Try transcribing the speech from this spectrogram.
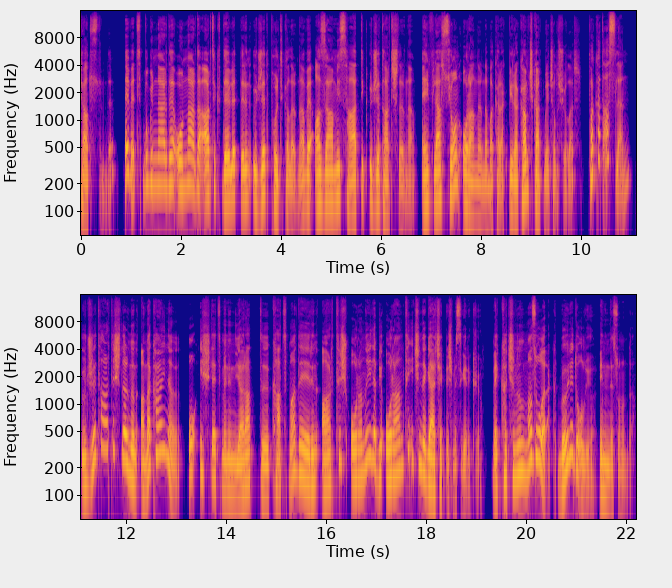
kağıt üstünde. Evet, bugünlerde onlar da artık devletlerin ücret politikalarına ve azami saatlik ücret artışlarına, enflasyon oranlarına bakarak bir rakam çıkartmaya çalışıyorlar. Fakat aslen ücret artışlarının ana kaynağı o işletmenin yarattığı katma değerin artış oranıyla bir orantı içinde gerçekleşmesi gerekiyor. Ve kaçınılmaz olarak böyle de oluyor eninde sonunda.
